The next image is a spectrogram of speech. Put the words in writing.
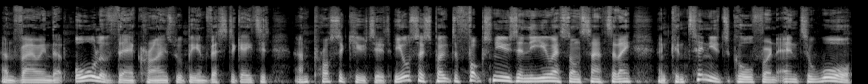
and vowing that all of their crimes would be investigated and prosecuted. He also spoke to Fox News in the US on Saturday and continued to call for an end to war,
